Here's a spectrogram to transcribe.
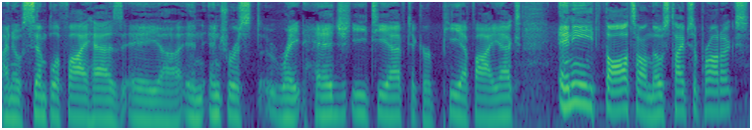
I know Simplify has a uh, an interest rate hedge ETF, ticker PFIX. Any thoughts on those types of products?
